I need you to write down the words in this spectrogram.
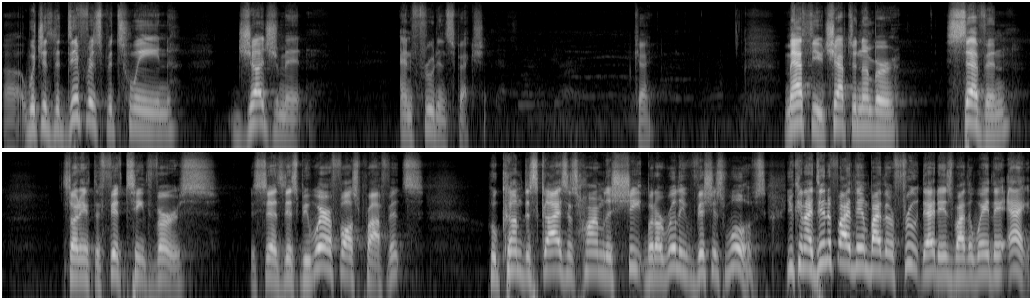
uh, which is the difference between judgment and fruit inspection. Okay? Matthew chapter number 7, starting at the 15th verse, it says this Beware of false prophets who come disguised as harmless sheep but are really vicious wolves. You can identify them by their fruit, that is, by the way they act.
